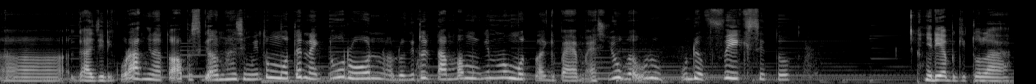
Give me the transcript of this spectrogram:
uh, gaji dikurangin atau apa segala macam. Itu moodnya naik turun. Udah gitu ditambah mungkin lu mood lagi PMS juga. Udah udah fix itu jadi ya begitulah.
